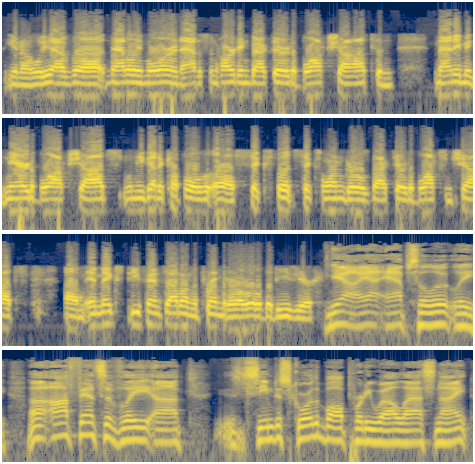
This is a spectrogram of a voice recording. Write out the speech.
you know, we have uh, Natalie Moore and Addison Harding back there to block shots, and Maddie McNair to block shots. When you got a couple uh, six foot six one girls back there to block some shots, um, it makes defense out on the perimeter a little bit easier. Yeah, yeah, absolutely. Uh, offensively, uh, seemed to score the ball pretty well last night.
